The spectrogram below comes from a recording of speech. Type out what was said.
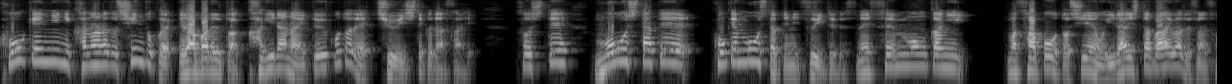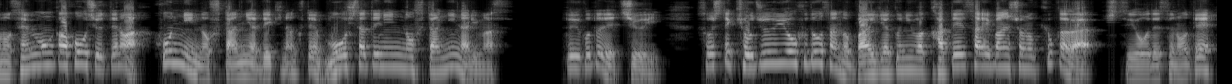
貢献人に必ず親族が選ばれるとは限らないということで注意してください。そして、申し立て、貢献申し立てについてですね、専門家にまあ、サポート、支援を依頼した場合はですね、その専門家報酬っていうのは本人の負担にはできなくて、申し立て人の負担になります。ということで注意。そして居住用不動産の売却には家庭裁判所の許可が必要ですので、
